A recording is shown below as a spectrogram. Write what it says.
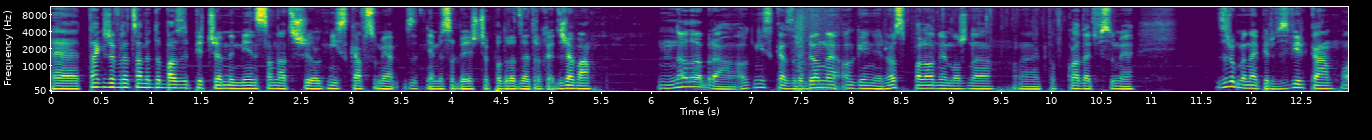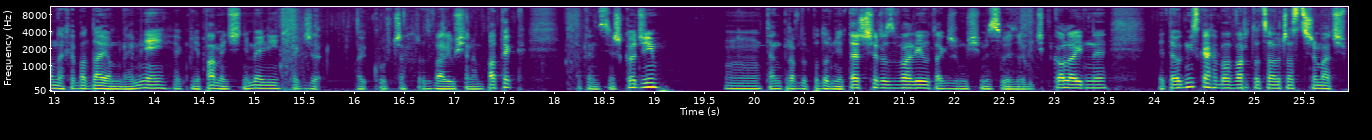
E, także wracamy do bazy, pieczemy mięso na trzy ogniska. W sumie zetniemy sobie jeszcze po drodze trochę drzewa. No dobra, ogniska zrobione, ogień rozpalony, można e, powkładać w sumie. Zróbmy najpierw z wilka, one chyba dają najmniej, jak mnie pamięć nie myli, także... Oj kurczę, rozwalił się nam patek, a to nic nie szkodzi. Mm, Ten prawdopodobnie też się rozwalił, także musimy sobie zrobić kolejny. Te ogniska chyba warto cały czas trzymać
